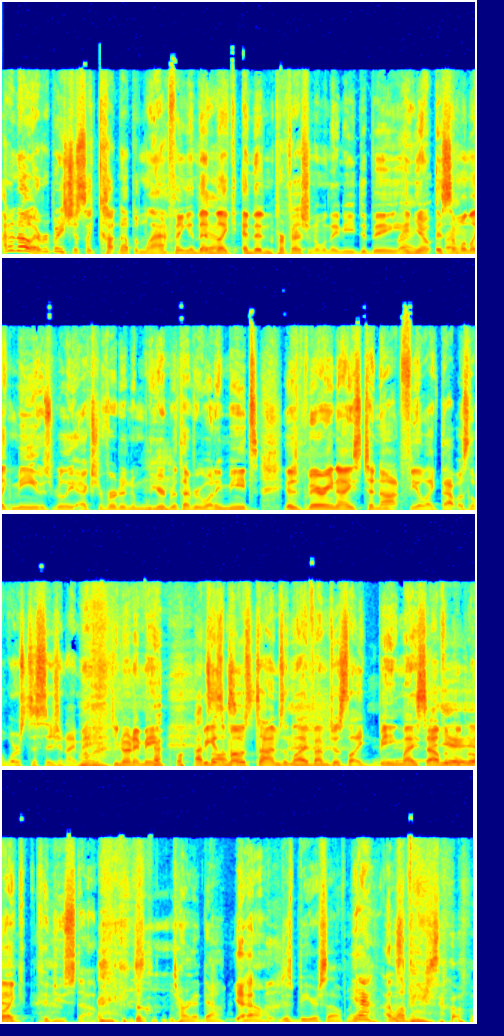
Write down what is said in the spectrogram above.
I don't know. Everybody's just like cutting up and laughing, and then Yeah. like, and then professional when they need to be. Right, and you know, as right. Someone like me who's really extroverted and weird with everyone he meets, it was very nice to not feel like that was the worst decision I made. You know what I mean? because awesome. most times in life, I'm just like being myself, and Yeah, people are like, "Could you stop?" Turn it down. Yeah. No, just be yourself, man. Yeah, I Just love it. yourself.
